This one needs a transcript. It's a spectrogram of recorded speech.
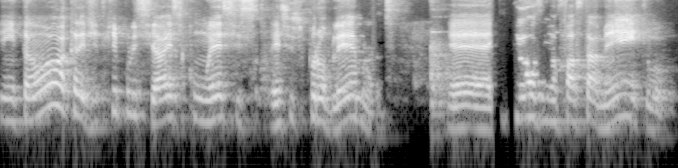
Então, eu acredito que policiais com esses, esses problemas é, que causam afastamento,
